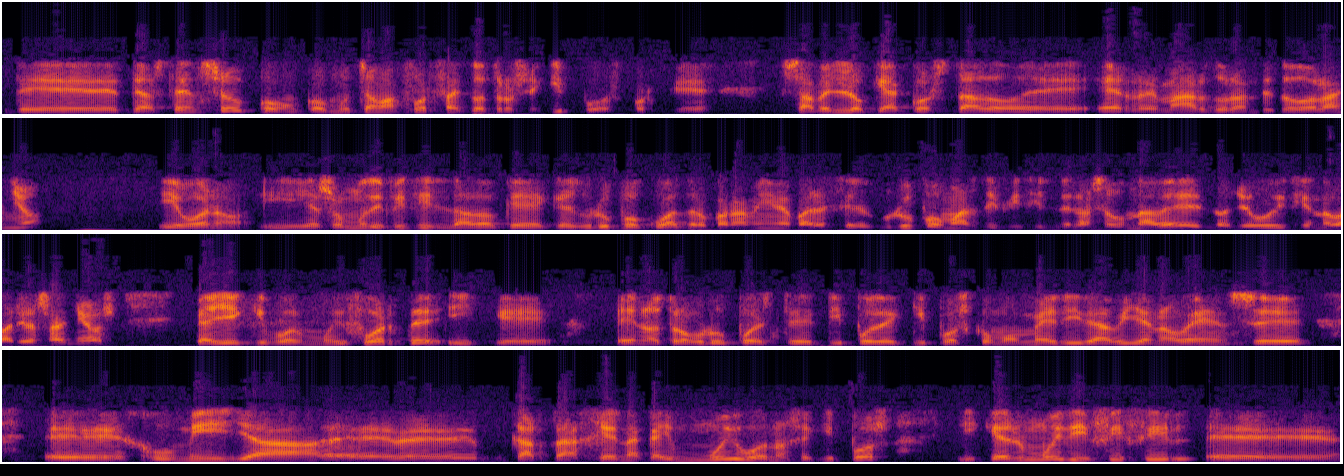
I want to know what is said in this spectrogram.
de, de ascenso con, con mucha más fuerza que otros equipos, porque saben lo que ha costado eh, remar durante todo el año y bueno, y eso es muy difícil, dado que, que, el grupo 4 para mí me parece el grupo más difícil de la segunda vez, lo llevo diciendo varios años, que hay equipos muy fuertes y que en otro grupo este tipo de equipos como Mérida, Villanovense, eh, Jumilla, eh, Cartagena, que hay muy buenos equipos y que es muy difícil eh,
